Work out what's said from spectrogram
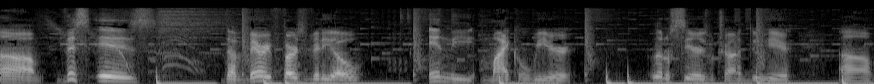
Um, this is the very first video in the My Career little series we're trying to do here. Um,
